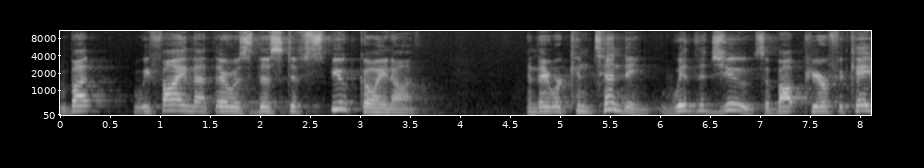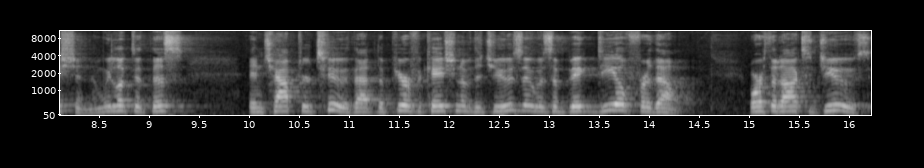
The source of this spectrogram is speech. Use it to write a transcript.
but we find that there was this dispute going on. And they were contending with the Jews about purification. And we looked at this in chapter 2 that the purification of the Jews, it was a big deal for them. Orthodox Jews,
